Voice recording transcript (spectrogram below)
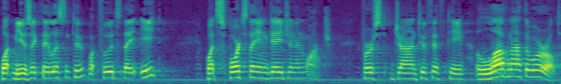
what music they listen to, what foods they eat, what sports they engage in and watch. 1 John 2:15 Love not the world,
